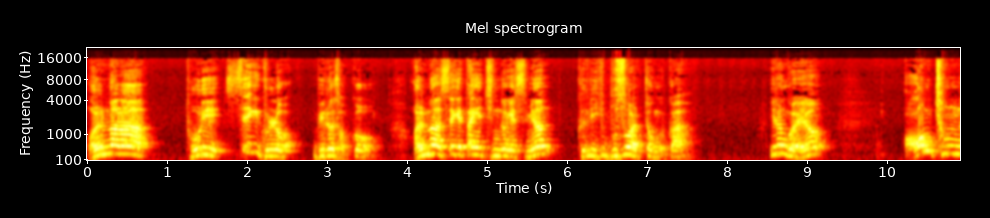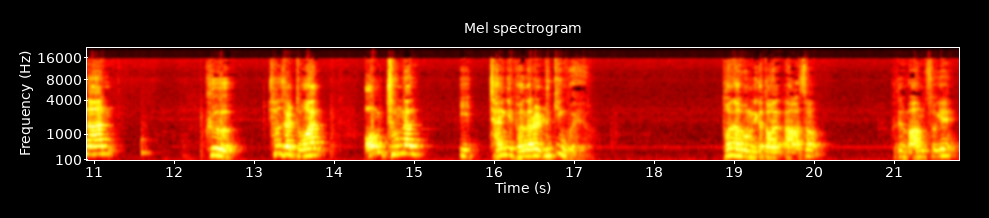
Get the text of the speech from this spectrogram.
얼마나 돌이 세게 굴러 밀어섰고, 얼마나 세게 땅에 진동했으면 그들이 이게 무서워할 정도일까? 이런 거예요. 엄청난 그 천설 동안 엄청난 이 자연계 변화를 느낀 거예요. 더 나아봅니까? 더 나아가서 그들 마음속에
